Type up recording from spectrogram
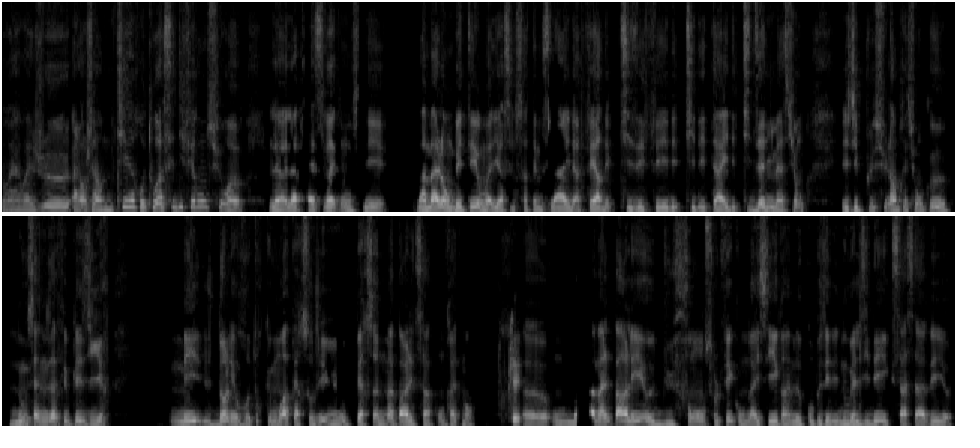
Ouais, ouais, je. Alors j'ai un petit retour assez différent sur euh, la, presse. C'est vrai qu'on s'est pas mal embêté, on va dire, sur certaines slides, à faire des petits effets, des petits détails, des petites animations et j'ai plus eu l'impression que nous, ça nous a fait plaisir, mais dans les retours que moi perso j'ai eu, personne m'a parlé de ça concrètement. Heu, on m'a pas mal parlé, heu, du fond, sur le fait qu'on a essayé quand même de proposer des nouvelles idées et que ça, ça avait, heu,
